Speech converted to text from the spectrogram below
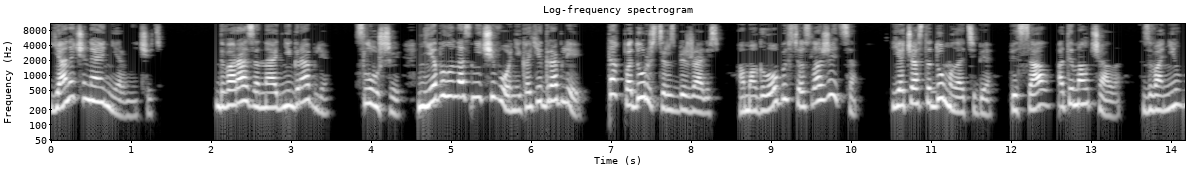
Я начинаю нервничать. Два раза на одни грабли? Слушай, не было у нас ничего, никаких граблей. Так по дурости разбежались. А могло бы все сложиться. Я часто думала о тебе. Писал, а ты молчала. Звонил,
